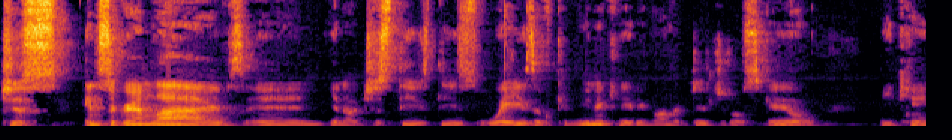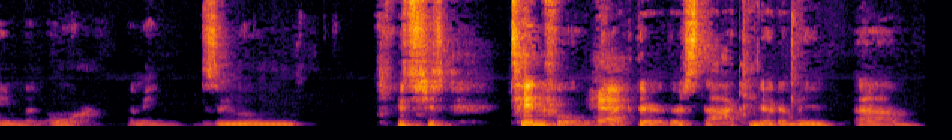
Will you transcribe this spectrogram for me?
just Instagram lives and you know, just these these ways of communicating on a digital scale became the norm. I mean, Zoom, it's just tenfold yeah. like their their stock. You know what I mean? Um,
